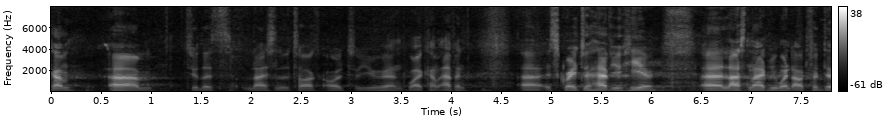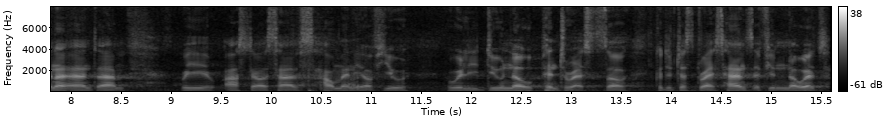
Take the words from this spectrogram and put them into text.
welcome um, to this nice little talk, all to you, and welcome, Evan. Uh, it's great to have you here. Uh, last night we went out for dinner and um, we asked ourselves how many of you really do know Pinterest. So could you just raise hands if you know it?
